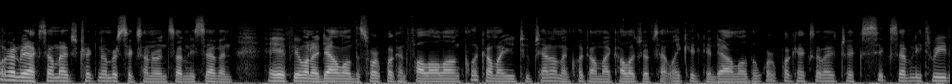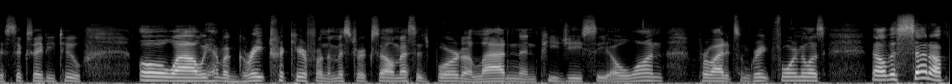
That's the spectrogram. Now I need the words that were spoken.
Welcome to Excel Magic Trick number 677. Hey, if you want to download this workbook and follow along, click on my YouTube channel and then click on my college website link. You can download the workbook Excel Magic Trick 673 to 682. Oh, wow, we have a great trick here from the Mr. Excel message board, Aladin and PGC01. Provided some great formulas. Now, this setup,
